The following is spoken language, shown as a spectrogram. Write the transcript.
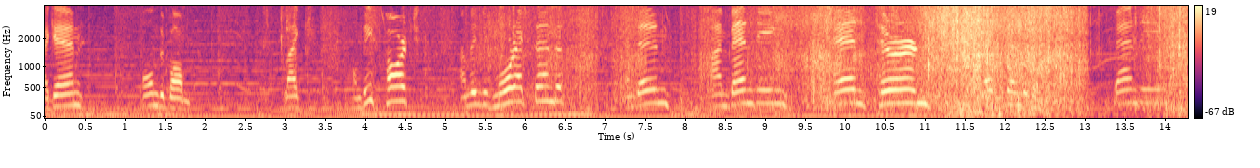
again on the bump. Like on this part, I'm a little bit more extended and then I'm bending and turn, extend again. Bending,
